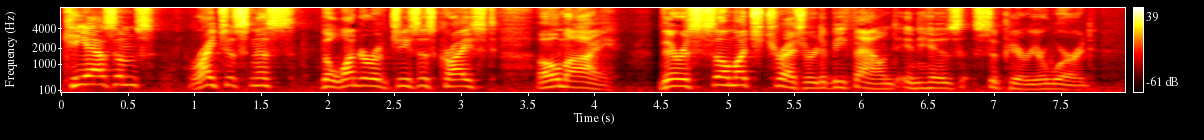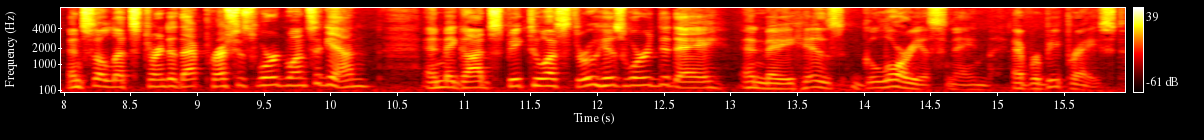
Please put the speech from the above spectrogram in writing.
Chiasms, righteousness, the wonder of Jesus Christ. Oh my, there is so much treasure to be found in His superior word. And so let's turn to that precious word once again, and may God speak to us through His word today, and may His glorious name ever be praised.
